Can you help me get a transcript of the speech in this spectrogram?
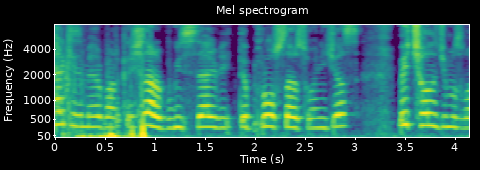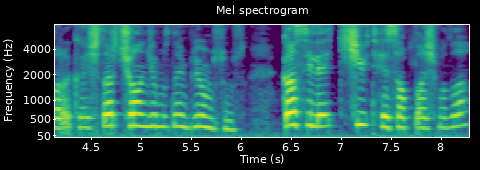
Herkese merhaba arkadaşlar. Bugün sizlerle birlikte Brawl Stars oynayacağız. Ve challenge'ımız var arkadaşlar. Challenge'ımız ne biliyor musunuz? Gas ile çift hesaplaşmada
